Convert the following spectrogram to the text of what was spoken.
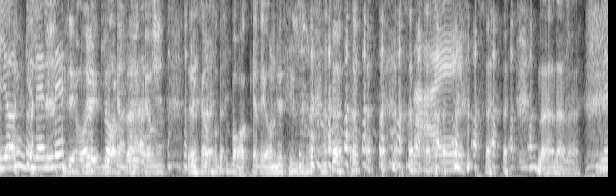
Jag skulle lätt... Det var det Du klart kan, du, värt. kan, du kan få tillbaka det om du vill. Nej, Nej, nej, nej, nu,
